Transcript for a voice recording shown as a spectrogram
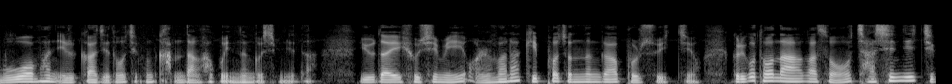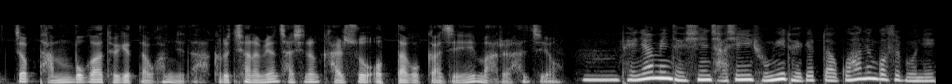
무엄한 일까지도 지금 감당하고 있는 것입니다. 유다의 효심이 얼마나 깊어졌는가 볼 수 있지요. 그리고 더 나아가서 자신이 직접 담보가 되겠다고 합니다. 그렇지 않으면 자신은 갈 수 없다고까지 말을 하지요. 음, 베냐민 대신 자신이 종이 되겠다고 하는 것을 보니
